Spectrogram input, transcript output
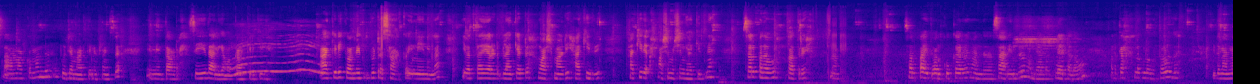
ಸ್ನಾನ ಮಾಡ್ಕೊಂಬಂದು ಪೂಜೆ ಮಾಡ್ತೀನಿ ಫ್ರೆಂಡ್ಸ್ ಇಲ್ಲಿ ನಿಂತಾವ್ರಿ ಸೀದಾ ಅಲ್ಲಿಗೆ ಹೋಗ್ತಾಳೆ ಕಿಟಕಿಗೆ ಆ ಕಿಡಿಕೆ ಒಂದಿಟ್ಟು ಬಿಟ್ರೆ ಸಾಕು, ಇನ್ನೇನಿಲ್ಲ. ಇವತ್ತು ಎರಡು ಬ್ಲ್ಯಾಂಕೆಟ್ ವಾಶ್ ಮಾಡಿ ಹಾಕಿದ್ವಿ. ಹಾಕಿದೆ ವಾಷಿಂಗ್ ಮಿಷಿನ್ಗೆ ಹಾಕಿದ್ನೆ. ಸ್ವಲ್ಪ ಅದಾವು ಪಾತ್ರೆ. ನೋಡಿ ಸ್ವಲ್ಪ ಆಯ್ತು ಒಂದು ಕುಕ್ಕರ್ ಒಂದು ಸಾರಿಂದು ಒಂದು ಎರಡು ಪ್ಲೇಟ್ ಅದಾವು. ಅದಕ್ಕೆ ಲಗು ಲಗು ತೊಳೆದು ಇದನ್ನ ಅನ್ನ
